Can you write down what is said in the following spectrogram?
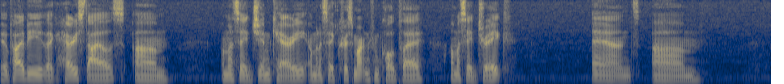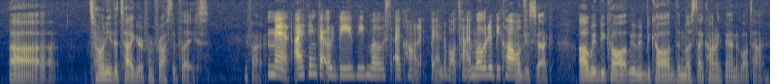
it would probably be like Harry Styles. Um, I'm gonna say Jim Carrey. I'm gonna say Chris Martin from Coldplay. I'm gonna say Drake. And um, uh, Tony the Tiger from Frosted Flakes. Be fire. Man, I think that would be the most iconic band of all time. What would it be It called? would be sick. Uh, we'd be called we would be called the most iconic band of all time.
